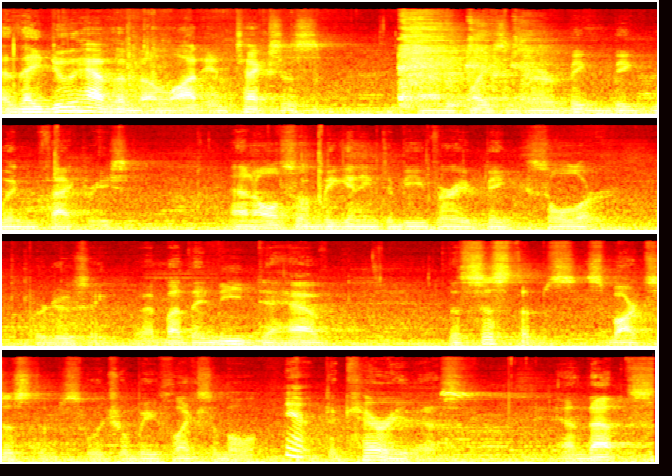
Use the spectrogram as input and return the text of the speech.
and they do have them a lot in Texas and places that are big, big wind factories, and also beginning to be very big solar producing. But they need to have the systems, smart systems, which will be flexible Yeah. to carry this. And that's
